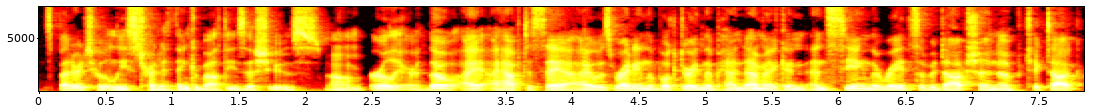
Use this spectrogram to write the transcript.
it's better to at least try to think about these issues um, earlier. Though I, I, have to say, I was writing the book during the pandemic and, and seeing the rates of adoption of TikTok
